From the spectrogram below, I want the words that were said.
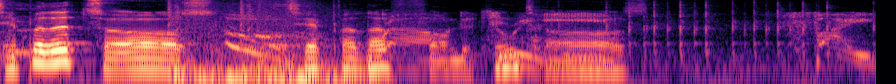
Tip of the toes. Tip of the Round fucking toes. Fight.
